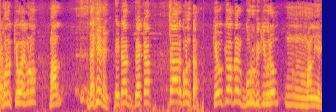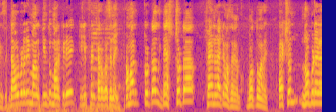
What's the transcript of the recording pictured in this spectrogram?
এখনও কেউ এখনও মাল দেখে নাই। এটার ব্যাকআপ চার ঘণ্টা। কেউ কেউ আপনার গরু বিক্রি করেও মাল নিয়ে গেছে। ডাবল ব্যাটারি মাল কিন্তু মার্কেটে ক্লিপ ফ্যান কারও কাছে নাই। আমার টোটাল দেড়শোটা ফ্যানের আইটেম আছে এখন বর্তমানে। একশো নব্বই টাকা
